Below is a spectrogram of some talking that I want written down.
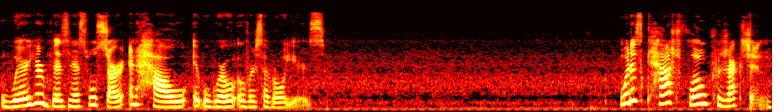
where your business will start and how it will grow over several years. What is cash flow projection?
